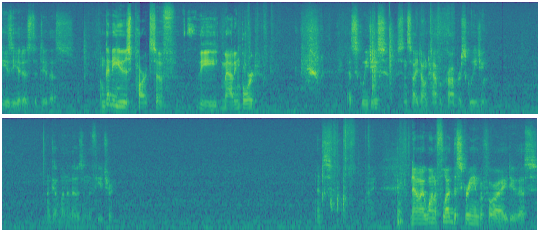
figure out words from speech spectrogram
easy it is to do this. I'm going to use parts of the matting board as squeegees since I don't have a proper squeegee. I'll get one of those in the future. Oops. Right. Now I want to flood the screen before I do this.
